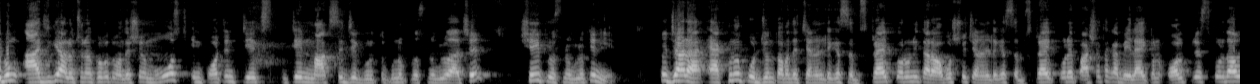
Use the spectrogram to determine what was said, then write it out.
এবং আজকে আলোচনা করব তোমাদের সঙ্গে মোস্ট ইম্পর্টেন্ট টেক্সট টেন মার্কসের যে গুরুত্বপূর্ণ প্রশ্নগুলো আছে, সেই প্রশ্নগুলোকে নিয়ে। তো যারা এখনও পর্যন্ত আমাদের চ্যানেলটাকে সাবস্ক্রাইব করনি, তারা অবশ্যই চ্যানেলটাকে সাবস্ক্রাইব করে পাশে থাকা বেল আইকন অল প্রেস করে দাও,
